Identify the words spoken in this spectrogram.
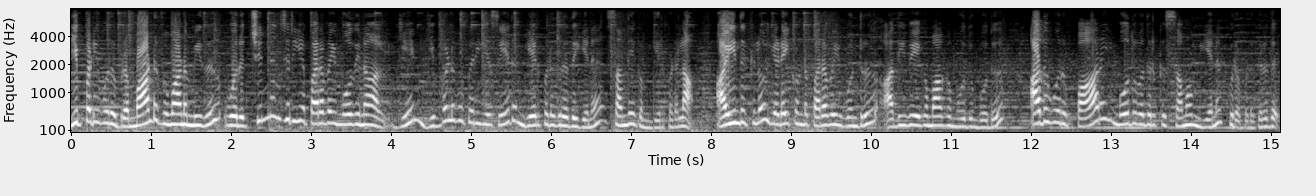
இப்படி ஒரு பிரம்மாண்ட விமானம் மீது ஒரு சின்னஞ்சிறிய பறவை மோதினால் ஏன் இவ்வளவு பெரிய சேதம் ஏற்படுகிறது என சந்தேகம் ஏற்படலாம். ஐந்து கிலோ எடை கொண்ட பறவை ஒன்று அதிவேகமாக மோதும்போது அது ஒரு பாறை மோதுவதற்கு சமம் என கூறப்படுகிறது.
